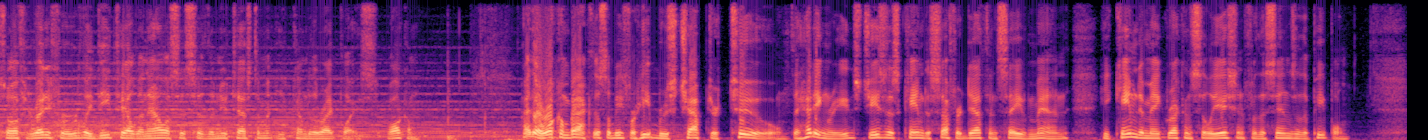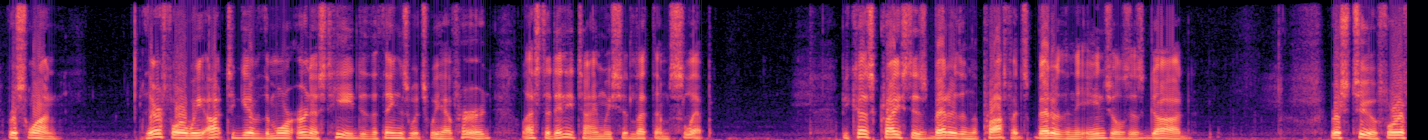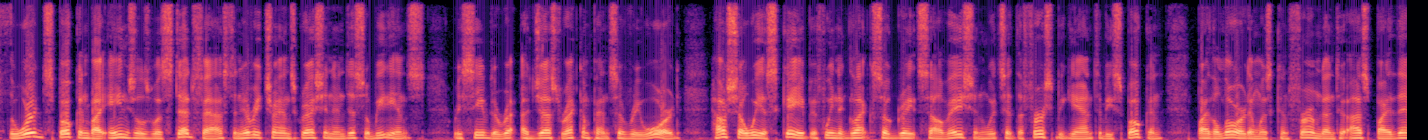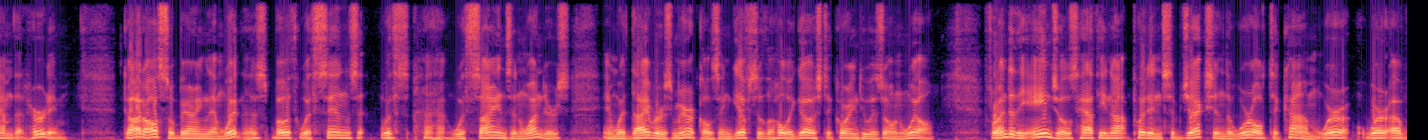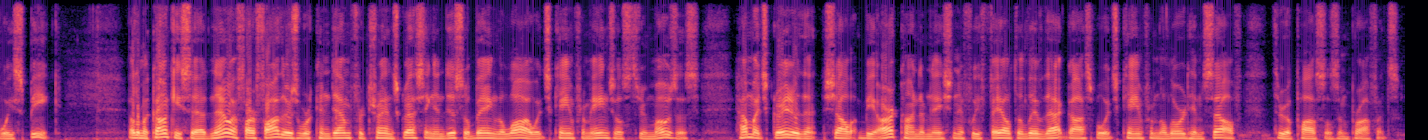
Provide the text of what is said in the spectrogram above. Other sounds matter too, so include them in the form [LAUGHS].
So if you're ready for a really detailed analysis of the New Testament, you've come to the right place. Welcome. Hi there, welcome back. This will be for Hebrews chapter 2. The heading reads Jesus came to suffer death and save men. He came to make reconciliation for the sins of the people. Verse 1 Therefore we ought to give the more earnest heed to the things which we have heard, lest at any time we should let them slip. Because Christ is better than the prophets, better than the angels is God. Verse 2 For if the word spoken by angels was steadfast, and every transgression and disobedience received a, re- a, just recompense of reward, how shall we escape if we neglect so great salvation, which at the first began to be spoken by the Lord, and was confirmed unto us by them that heard him? God also bearing them witness, both with sins, with, [LAUGHS] with signs and wonders, and with divers miracles and gifts of the Holy Ghost, according to his own will. For unto the angels hath he not put in subjection the world to come, where, whereof we speak. Elder McConkie said, Now if our fathers were condemned for transgressing and disobeying the law which came from angels through Moses, how much greater than shall be our condemnation if we fail to live that gospel which came from the Lord himself through apostles and prophets?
